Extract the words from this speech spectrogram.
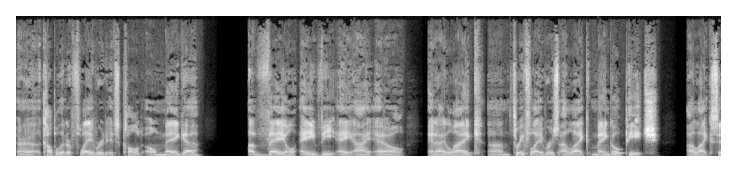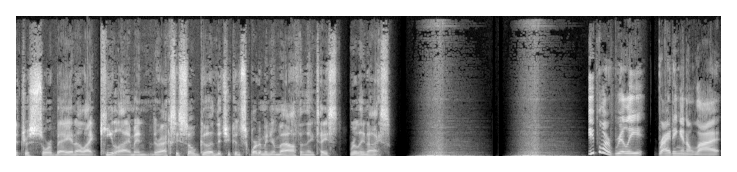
uh, a couple that are flavored. It's called Omega Avail, A V A I L. And I like um, three flavors. I like mango peach, I like citrus sorbet, and I like key lime. And they're actually so good that you can squirt them in your mouth and they taste really nice. People are really writing in a lot,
